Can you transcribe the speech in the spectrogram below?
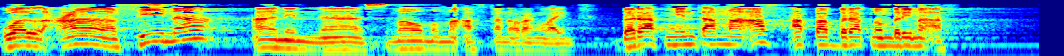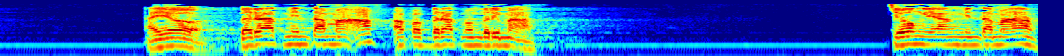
wal afina anin nas, mau memaafkan orang lain. Berat minta maaf apa berat memberi maaf? Ayo, berat minta maaf apa berat memberi maaf? Cung yang minta maaf.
